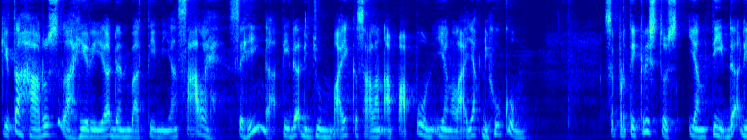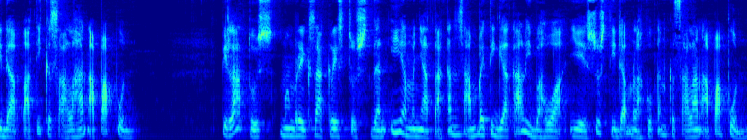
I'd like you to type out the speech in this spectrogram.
Kita harus lahiria dan batinia saleh, sehingga tidak dijumpai kesalahan apa pun yang layak dihukum. Seperti Kristus yang tidak didapati kesalahan apa pun. Pilatus memeriksa Kristus dan ia menyatakan sampai tiga kali bahwa Yesus tidak melakukan kesalahan apa pun.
